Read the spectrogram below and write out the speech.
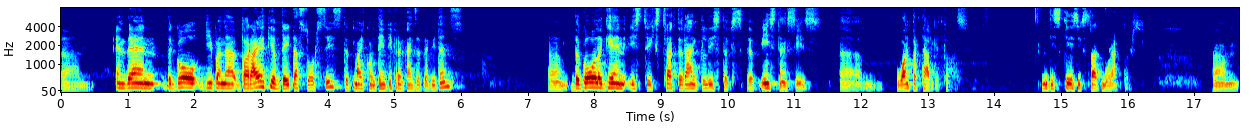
Um, and then the goal, given a variety of data sources that might contain different kinds of evidence, um, the goal again is to extract a ranked list of, of instances, um, one per target class in this case, extract more actors. Um,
